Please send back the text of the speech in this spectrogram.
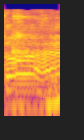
तो है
